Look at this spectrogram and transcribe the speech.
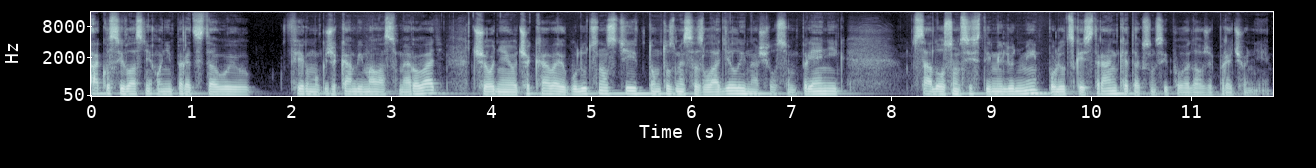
ako si vlastne oni predstavujú firmu, že kam by mala smerovať, čo od nej očakávajú v budúcnosti. V tomto sme sa zladili, našiel som prienik, sadol som si s tými ľuďmi po ľudskej stránke, tak som si povedal, že prečo nie.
